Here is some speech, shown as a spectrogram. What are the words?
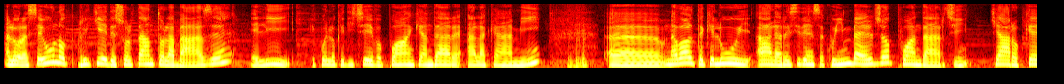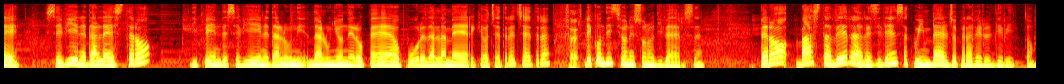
Allora, se uno richiede soltanto la base, e lì è quello che dicevo, può anche andare alla CAMI, uh-huh. eh, una volta che lui ha la residenza qui in Belgio può andarci. Chiaro che se viene dall'estero dipende se viene dall'Uni- dall'Unione Europea oppure dall'America, eccetera, eccetera, certo. le condizioni sono diverse. Però basta avere la residenza qui in Belgio per avere il diritto.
